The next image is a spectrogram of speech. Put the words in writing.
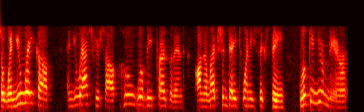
So when you wake up and you ask yourself who will be president on election day 2016, look in your mirror,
